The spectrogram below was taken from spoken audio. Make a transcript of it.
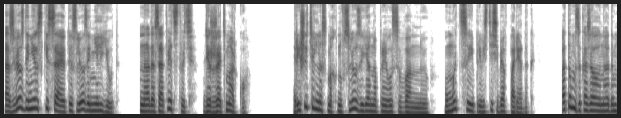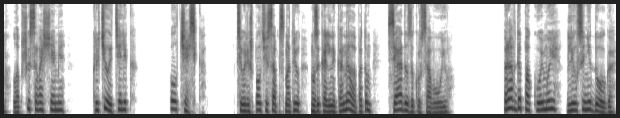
А звезды не раскисают и слезы не льют. Надо соответствовать, держать марку. Решительно смахнув слезы, я направилась в ванную, умыться и привести себя в порядок. Потом заказала на дом лапши с овощами, включила телек. Полчасика. Всего лишь полчаса посмотрю музыкальный канал, а потом сяду за курсовую. Правда, покой мой длился недолго.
